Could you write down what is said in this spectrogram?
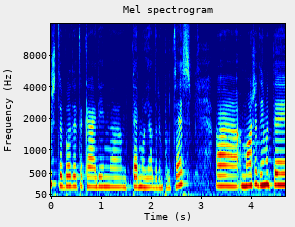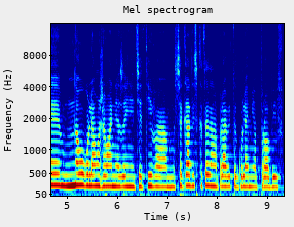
ще бъде така един термоядрен процес. Може да имате много голямо желание за инициатива, сега да искате да направите големия пробив.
